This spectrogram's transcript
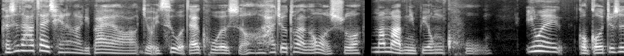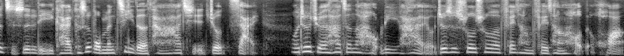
可是他在前两个礼拜啊，有一次我在哭的时候，他就突然跟我说：“妈妈，你不用哭。”因为狗狗就是只是离开，可是我们记得它，它其实就在。我就觉得它真的好厉害哦，就是说出了非常非常好的话。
